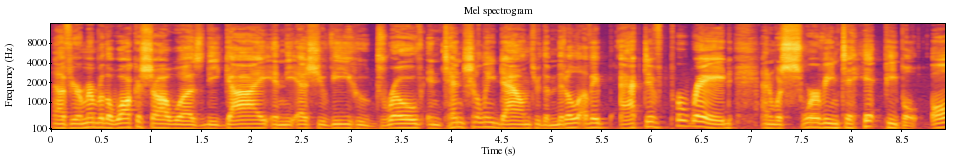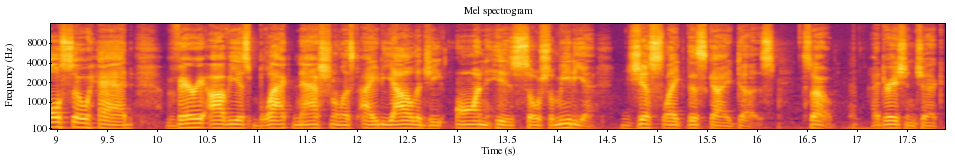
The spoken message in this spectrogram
Now, if you remember, the Waukesha was the guy in the SUV who drove intentionally down through the middle of a active parade and was swerving to hit people. Also had very obvious black nationalist ideology on his social media, just like this guy does. So, hydration check.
